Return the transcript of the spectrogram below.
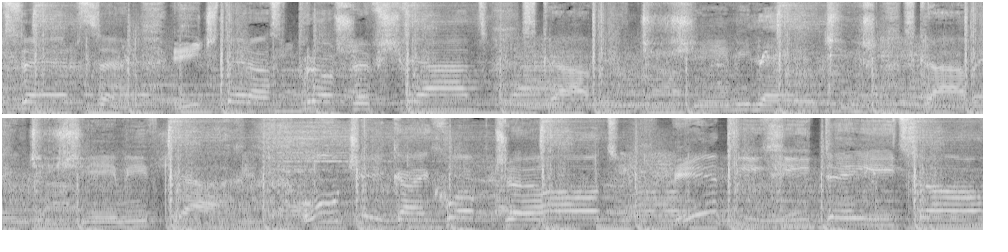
wielkim idź teraz proszę w świat. Z krawędzi ziemi lecisz, z krawędzi ziemi w piach. Uciekaj chłopcze od wielkich idei, co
